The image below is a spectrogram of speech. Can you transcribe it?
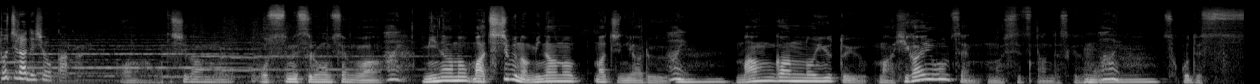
どちらでしょうか？あ私があのおすすめする温泉は、はい、皆野、まあ、秩父の皆野町にある、はい満願の湯という、まあ、日帰り温泉の施設なんですけども、はい、そこです。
